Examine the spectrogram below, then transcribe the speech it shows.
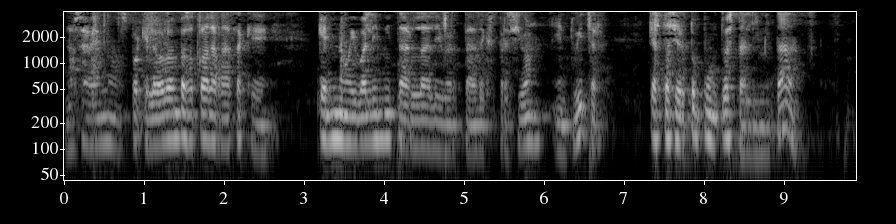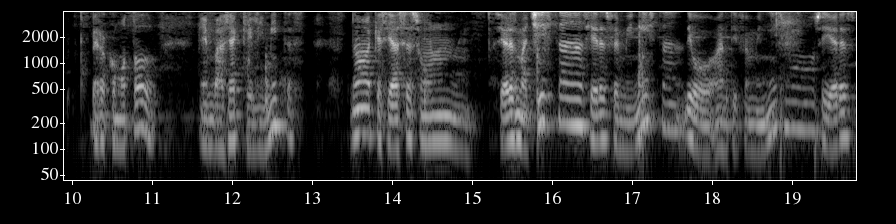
No sabemos, porque luego, luego empezó toda la raza que, que no iba a limitar la libertad de expresión en Twitter, que hasta cierto punto está limitada. Pero como todo, en base a qué limitas. No, que si haces un... Si eres machista, si eres feminista, digo, antifeminismo, si eres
